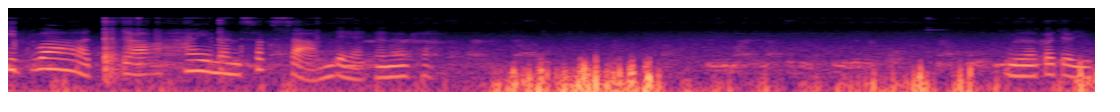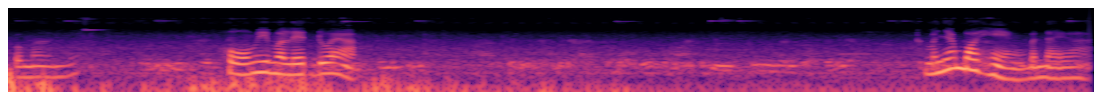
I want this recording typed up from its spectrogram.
คิดว่าจะให้มันสักสามแดดนะนะคะ เนื้อก็จะอยู่ประมาณนี้โหมีเมล็ดด้วยอะ มันยังบ่แห้งบันไดอะ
